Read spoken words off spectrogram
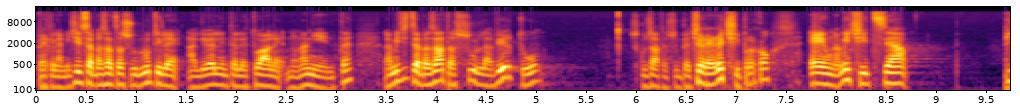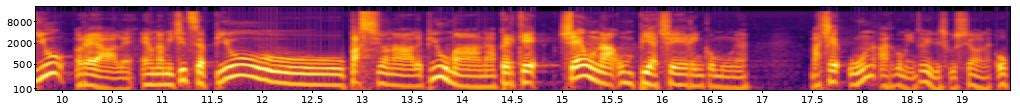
perché l'amicizia basata sull'utile a livello intellettuale non ha niente. L'amicizia basata sulla virtù, scusate, sul piacere reciproco, è un'amicizia più reale, è un'amicizia più passionale, più umana, perché c'è una, un piacere in comune, ma c'è un argomento di discussione, o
